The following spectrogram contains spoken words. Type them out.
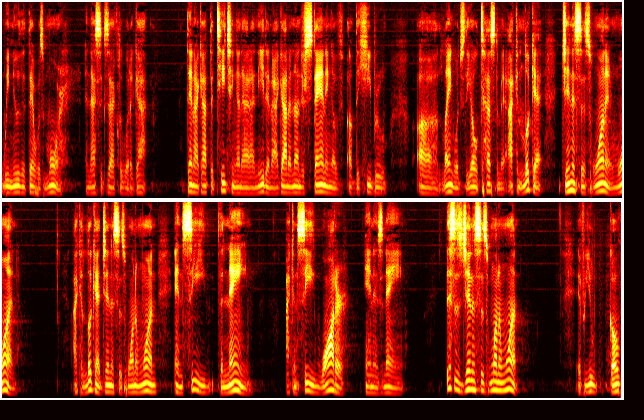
we knew that there was more and that's exactly what I got. Then I got the teaching that I needed. I got an understanding of of the Hebrew uh, language the Old Testament. I can look at Genesis 1 and 1 I can look at Genesis 1 and 1 and see the name. I can see water in his name. This is Genesis 1 and 1. If you go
